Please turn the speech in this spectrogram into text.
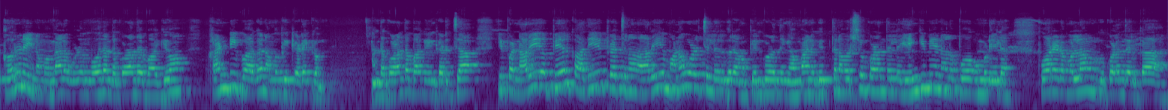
கருணை நம்ம மேலே விழும்போது அந்த குழந்தை பாக்கியம் கண்டிப்பாக நமக்கு கிடைக்கும். அந்த குழந்தை பாக்கியம் கிடைச்சா இப்போ நிறைய பேருக்கு அதே பிரச்சனை நிறைய மன உளைச்சல் இருக்கிறாங்க. பெண் குழந்தைங்க அம்மா எனக்கு இத்தனை வருஷம் குழந்தை இல்லை. எங்கேயுமே என்னால் போக முடியல. போகிற இடமெல்லாம் உனக்கு குழந்த இருக்கா?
